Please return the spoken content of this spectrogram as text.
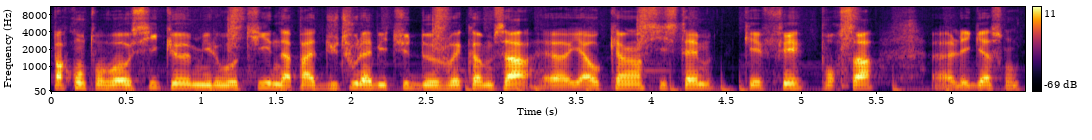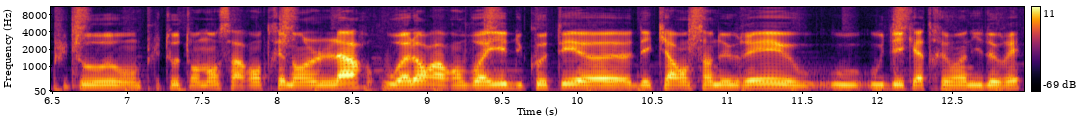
Par contre, on voit aussi que Milwaukee n'a pas du tout l'habitude de jouer comme ça. Il n'y a aucun système qui est fait pour ça. les gars ont plutôt tendance à rentrer dans l'art ou alors à renvoyer du côté des 45 degrés ou, des 90 degrés,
